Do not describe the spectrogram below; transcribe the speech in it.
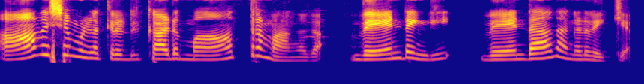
ആവശ്യമുള്ള ക്രെഡിറ്റ് കാർഡ് മാത്രം വാങ്ങുക. വേണ്ടെങ്കിൽ വേണ്ടാന്ന് അങ്ങോട്ട് വെക്കുക.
